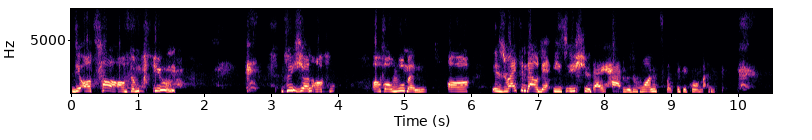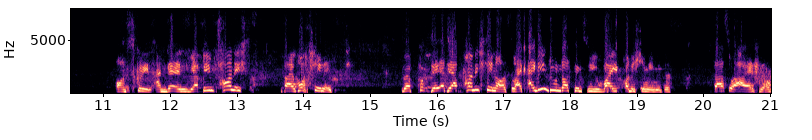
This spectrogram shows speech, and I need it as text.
the author of the film vision of of a woman or is writing down the his issue that he had with one specific woman on screen and then we are being punished by watching it. We're pu- they, they are punishing us. Like I didn't do nothing to you. Why are you punishing me with this? That's what I feel.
